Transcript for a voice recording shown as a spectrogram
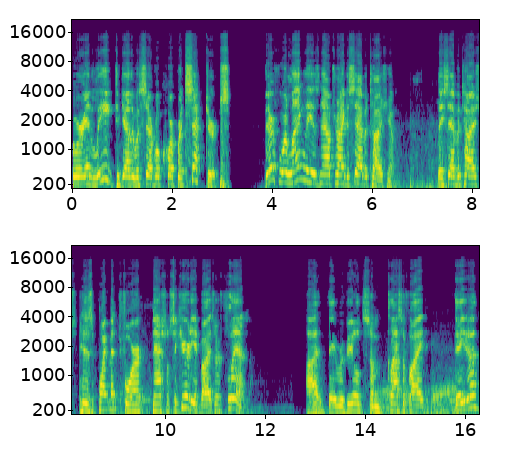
who are in league together with several corporate sectors. Therefore, Langley is now trying to sabotage him. They sabotaged his appointment for National Security Advisor Flynn. Uh, they revealed some classified data,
